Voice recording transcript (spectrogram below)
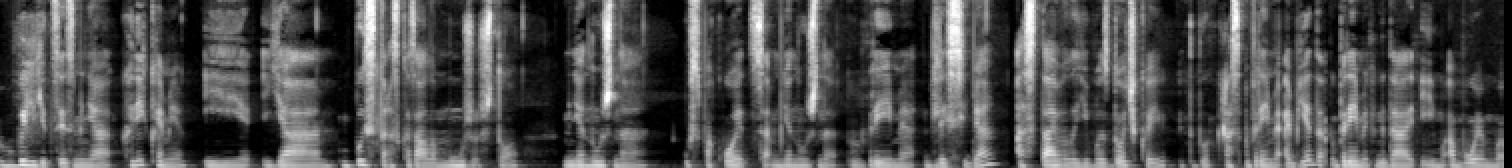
выльется из меня криками. И я быстро сказала мужу, что мне нужно успокоиться, мне нужно время для себя, оставила его с дочкой. Это было как раз время обеда, время, когда им обоим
